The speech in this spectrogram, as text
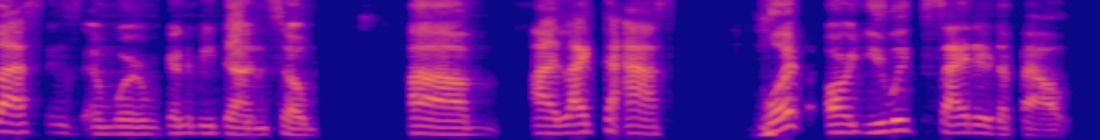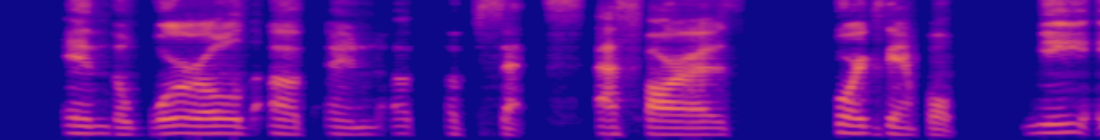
last things, and we're going to be done. So um, I like to ask, what are you excited about in the world of and of, of sex? As far as, for example, me,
